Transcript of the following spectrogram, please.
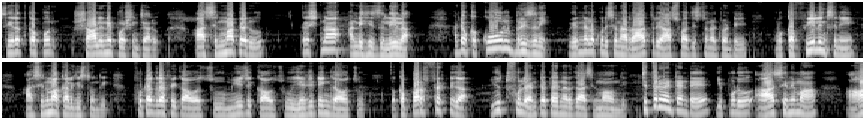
సీరత్ కపూర్ షాలిని పోషించారు. ఆ సినిమా పేరు కృష్ణ అండ్ హిజ్ లీల. అంటే ఒక కూల్ బ్రిడ్జ్ని వెన్నెల కురిసిన రాత్రి ఆస్వాదిస్తున్నటువంటి ఒక ఫీలింగ్స్ని ఆ సినిమా కలిగిస్తుంది. ఫోటోగ్రఫీ కావచ్చు మ్యూజిక్ కావచ్చు ఎడిటింగ్ కావచ్చు ఒక పర్ఫెక్ట్గా యూత్ఫుల్ ఎంటర్టైనర్గా ఆ సినిమా ఉంది. చిత్రం ఏంటంటే ఇప్పుడు ఆ సినిమా ఆ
